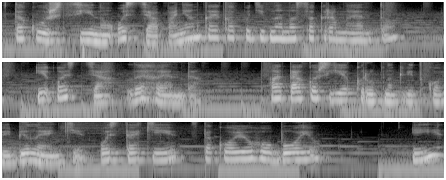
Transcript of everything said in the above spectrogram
В таку ж ціну ось ця панянка, яка подібна на Сакраменто, і ось ця легенда. А також є крупноквіткові біленькі, ось такі з такою губою. І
